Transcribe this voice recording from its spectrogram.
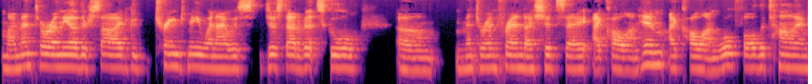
my mentor on the other side who trained me when I was just out of vet school. Um, mentor and friend, I should say. I call on him. I call on Wolf all the time.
